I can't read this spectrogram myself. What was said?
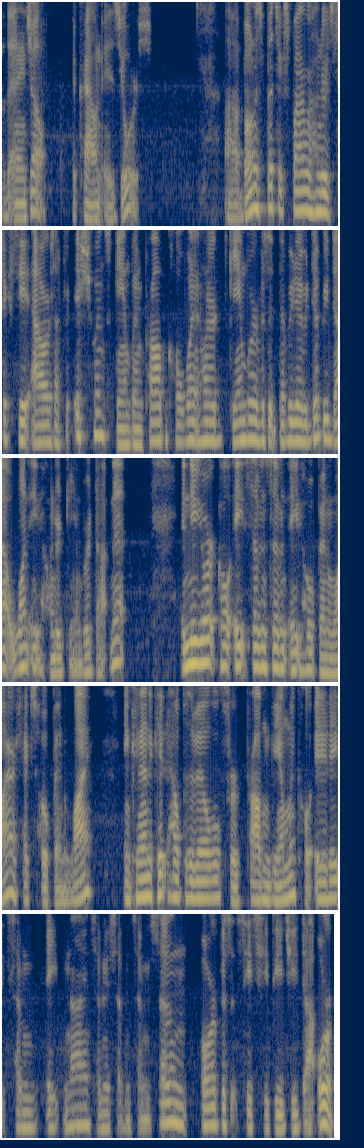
of the NHL. The crown is yours. Uh, bonus bets expire 168 hours after issuance. Gambling problem? Call 1-800-GAMBLER. Visit www.1800gambler.net. In New York, call 877-8-HOPE-NY or text HOPE-NY. In Connecticut, help is available for problem gambling. Call 888-789-7777 or visit ccpg.org.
